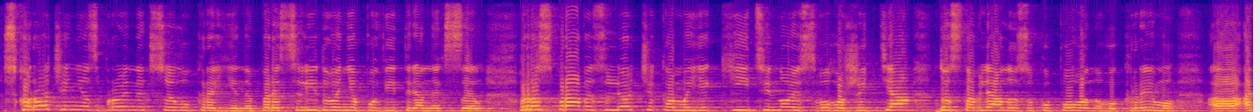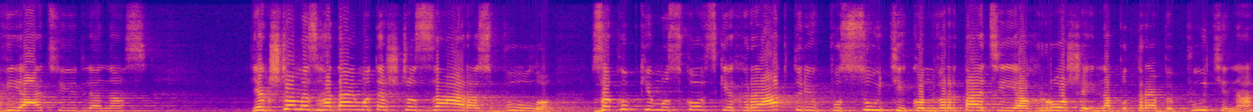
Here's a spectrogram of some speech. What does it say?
скорочення Збройних сил України, переслідування повітряних сил, розправи з льотчиками, які ціною свого життя доставляли з окупованого Криму авіацію для нас. Якщо ми згадаємо те, що зараз було, закупки московських реакторів, по суті, конвертація грошей на потреби Путіна.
